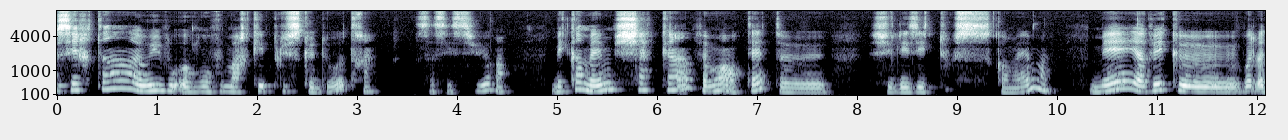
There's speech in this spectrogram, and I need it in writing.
certains, oui, vont vous marquer plus que d'autres ça c'est sûr. Mais quand même, chacun, enfin moi en tête, euh, je les ai tous quand même, mais avec euh, voilà,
